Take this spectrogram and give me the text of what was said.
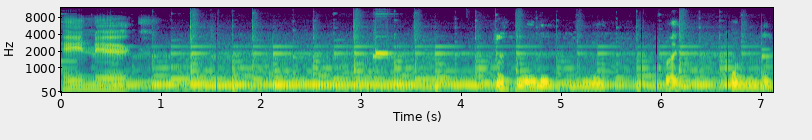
Hey Nick. just random genius, like, pointing at.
